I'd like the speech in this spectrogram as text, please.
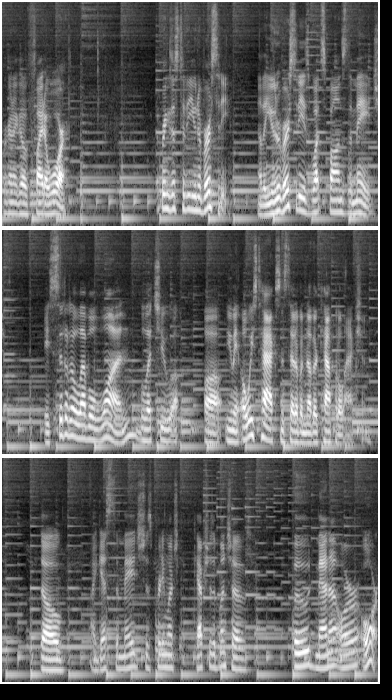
we're gonna go fight a war." Brings us to the university. Now the university is what spawns the mage. A Citadel level 1 will let you, uh, uh, you may always tax instead of another capital action. So I guess the mage just pretty much captures a bunch of food, mana, or ore.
